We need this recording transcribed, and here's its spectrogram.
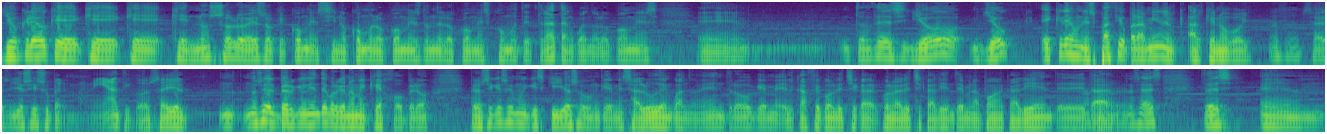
yo creo que, que, que, que no solo es lo que comes, sino cómo lo comes, dónde lo comes, cómo te tratan cuando lo comes. eh, entonces yo, yo he creado un espacio para mí en el, al que no voy. ¿Sabes? Yo soy súper maniático. Soy el, no soy el peor cliente porque no me quejo, pero, pero sí que soy muy quisquilloso con que me saluden cuando entro, que me- el café con, leche, con la leche caliente me la pongan caliente, tal, ¿sabes? Entonces... em,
